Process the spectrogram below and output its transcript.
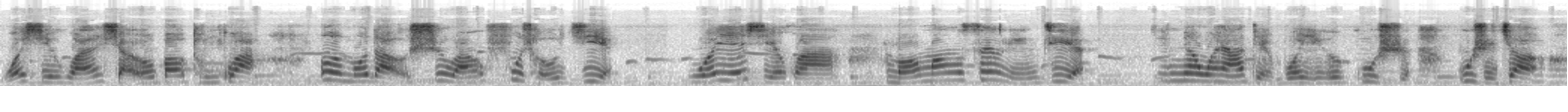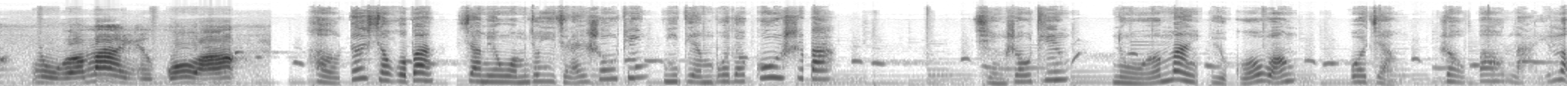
我喜欢《小肉包童话》《恶魔岛狮王复仇记》，我也喜欢《萌萌森林记》。今天我想点播一个故事，故事叫《努尔曼与国王》。好的，小伙伴，下面我们就一起来收听你点播的故事吧。请收听《努尔曼与国王》，播讲肉包来了。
